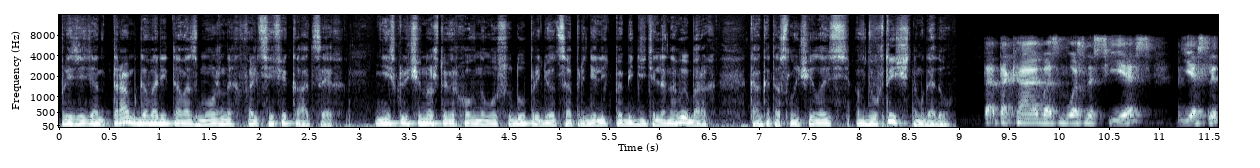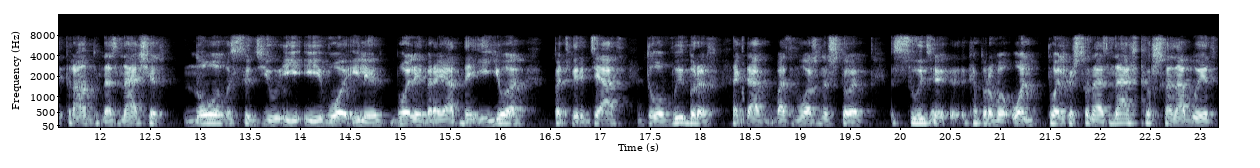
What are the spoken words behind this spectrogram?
Президент Трамп говорит о возможных фальсификациях. Не исключено, что Верховному суду придется определить победителя на выборах, как это случилось в 2000 году. Такая возможность есть, если Трамп назначит нового судью и его, или более вероятно ее, подтвердят до выборов, тогда возможно, что судья, которого он только что назначил, что она будет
